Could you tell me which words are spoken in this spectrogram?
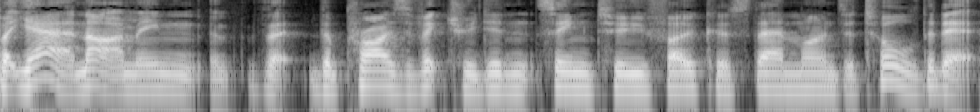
but yeah, no, I mean, the, the, prize of victory didn't seem to focus their minds at all, did it?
